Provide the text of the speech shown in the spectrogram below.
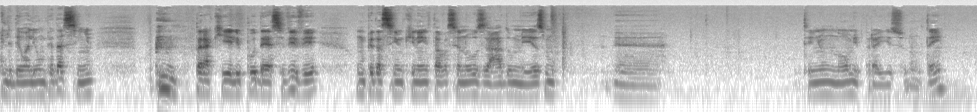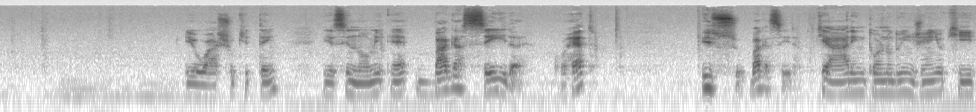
Ele deu ali um pedacinho para que ele pudesse viver, um pedacinho que nem estava sendo usado mesmo. É... Tem um nome para isso, não tem? Eu acho que tem. E esse nome é bagaceira, correto? Isso, bagaceira, que é a área em torno do engenho que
